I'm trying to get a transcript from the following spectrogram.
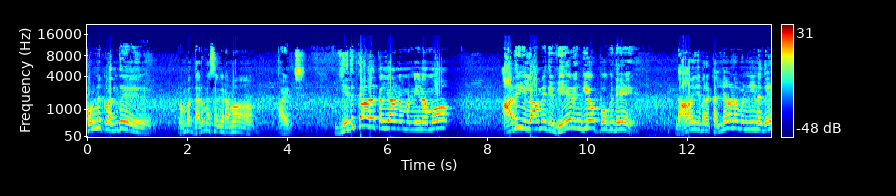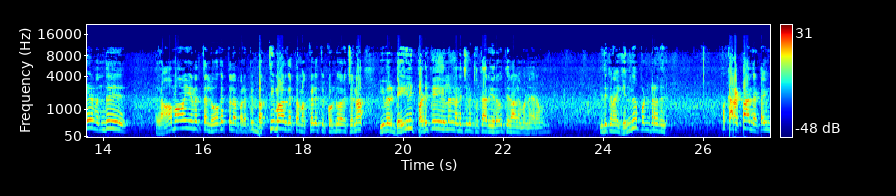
பொண்ணுக்கு வந்து ரொம்ப தர்ம சங்கடமாக ஆயிடுச்சு. எதுக்காக கல்யாணம் பண்ணினமோ அது இல்லாம இது வேற எங்கேயோ போகுதே. நான் இவரை கல்யாணம் பண்ணினதே வந்து ராமாயணத்தை லோகத்துல பரப்பி பக்தி மார்க்கத்தை மக்களுக்கு கொண்டு வரச்சுன்னா இவர் டெய்லி படுக்கையில நினைச்சுக்கிட்டு இருக்காரு இருபத்தி நாலு மணி நேரம். இதுக்கு நான் என்ன பண்றது? இப்போ கரெக்டா அந்த டைம்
